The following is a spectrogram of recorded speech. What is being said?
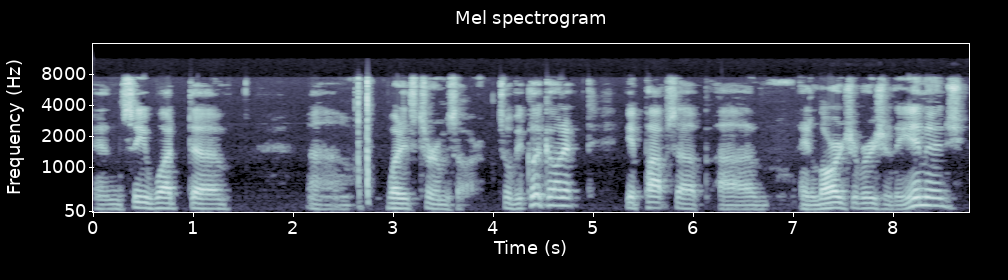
and see what uh, uh, what its terms are. So if we click on it, it pops up uh, a larger version of the image.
